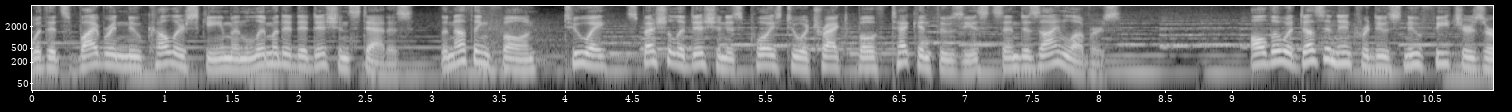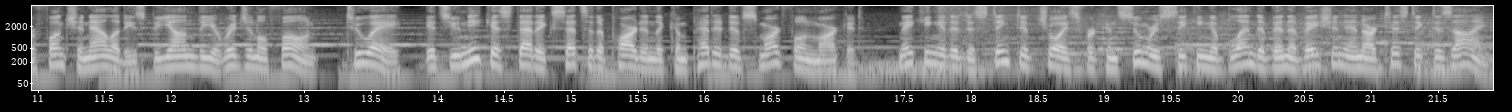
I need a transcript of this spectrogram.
with its vibrant new color scheme and limited edition status. The Nothing Phone 2A Special Edition is poised to attract both tech enthusiasts and design lovers. Although it doesn't introduce new features or functionalities beyond the original phone, 2A, its unique aesthetic sets it apart in the competitive smartphone market, making it a distinctive choice for consumers seeking a blend of innovation and artistic design.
